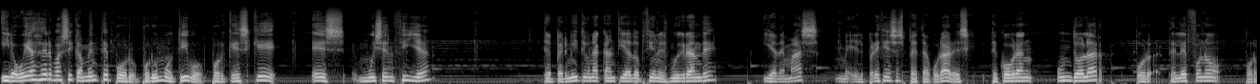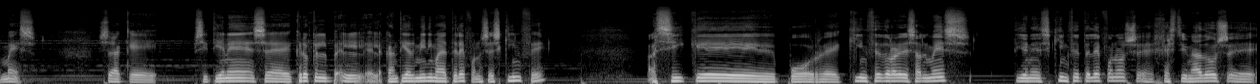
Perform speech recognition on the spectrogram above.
Y lo voy a hacer básicamente por, por un motivo, porque es que es muy sencilla, te permite una cantidad de opciones muy grande y además el precio es espectacular. Es, te cobran un dólar por teléfono por mes. O sea que si tienes, eh, creo que la cantidad mínima de teléfonos es 15. Así que por eh, 15 dólares al mes tienes 15 teléfonos eh, gestionados eh,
